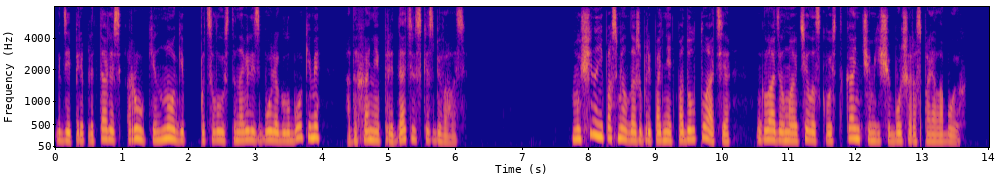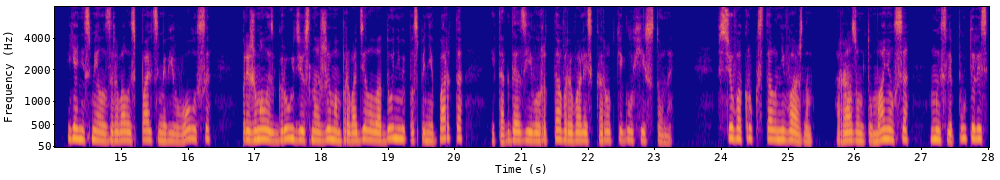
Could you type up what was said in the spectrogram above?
где переплетались руки, ноги, поцелуи становились более глубокими, а дыхание предательски сбивалось. Мужчина не посмел даже приподнять подол платья, гладил мое тело сквозь ткань, чем еще больше распалял обоих. Я не смело зарывалась пальцами в его волосы, прижималась грудью, с нажимом проводила ладонями по спине Барта, и тогда из его рта вырывались короткие глухие стоны. Все вокруг стало неважным, разум туманился, мысли путались,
